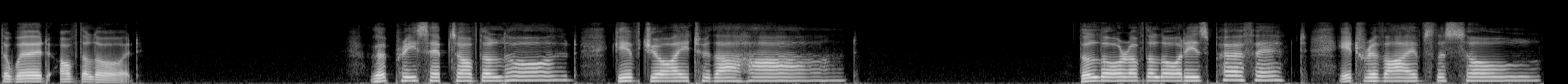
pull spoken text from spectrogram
The word of the Lord. The precepts of the Lord give joy to the heart. The law of the Lord is perfect, it revives the soul.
